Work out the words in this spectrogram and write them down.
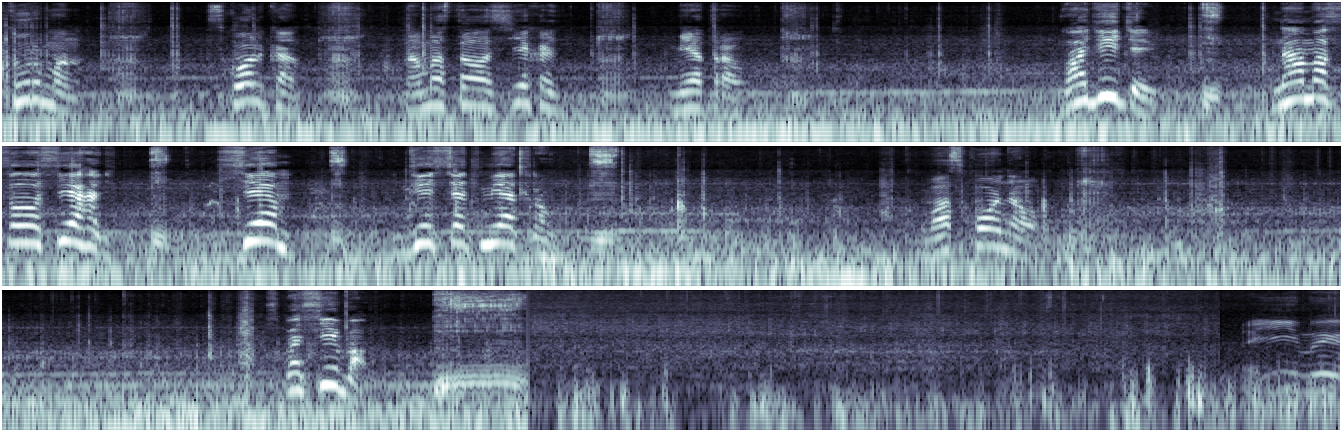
Штурман, сколько? Нам осталось ехать метров. Водитель, нам осталось ехать 7-10 метров. Вас понял. Спасибо. И мы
